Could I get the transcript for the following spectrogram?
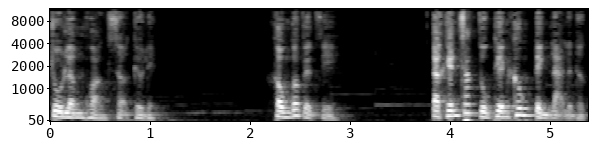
Chu Lâm hoảng sợ kêu lên. Không có việc gì. Ta khiến sắc dục thiên không tỉnh lại là được.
